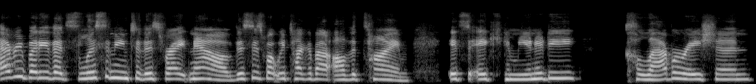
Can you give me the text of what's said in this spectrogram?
everybody that's listening to this right now, this is what we talk about all the time. It's a community collaboration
